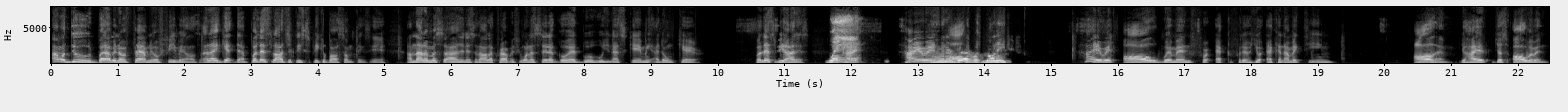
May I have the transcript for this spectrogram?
I'm a dude, but I'm in a family of females, and I get that. But let's logically speak about some things here. I'm not a misogynist and all that crap. If you want to say that, go ahead, boo hoo. You're not scaring me. I don't care. But let's be honest. When Hi- hiring women are bad with money, hiring all women for ec- for the, your economic team, all of them. You hired just all women.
